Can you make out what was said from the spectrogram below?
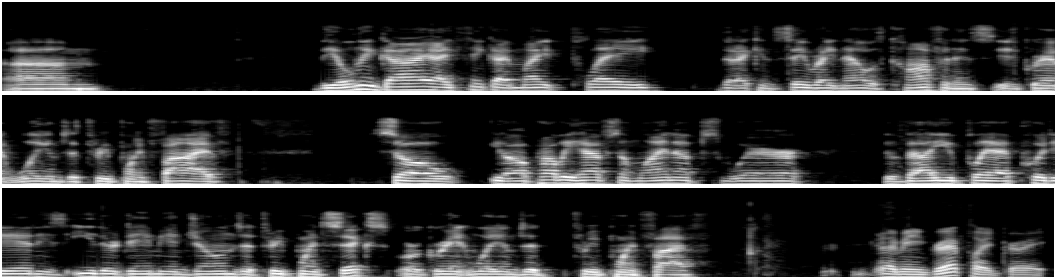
Um, the only guy I think I might play that I can say right now with confidence is Grant Williams at 3.5. So, you know, I'll probably have some lineups where the value play I put in is either Damian Jones at 3.6 or Grant Williams at 3.5. I mean, Grant played great.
